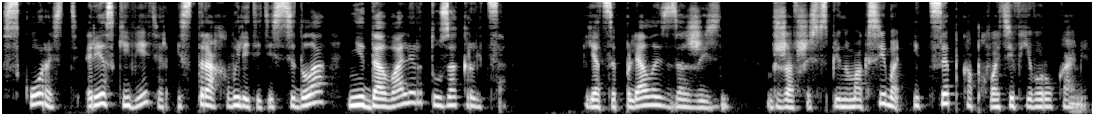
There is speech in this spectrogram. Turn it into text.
Скорость, резкий ветер и страх вылететь из седла не давали рту закрыться. Я цеплялась за жизнь, вжавшись в спину Максима и цепко обхватив его руками.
